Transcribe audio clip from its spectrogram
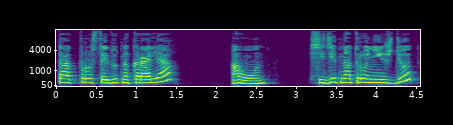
так просто идут на короля? А он? Сидит на троне и ждет?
